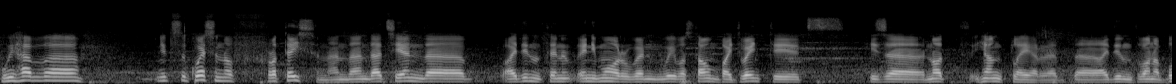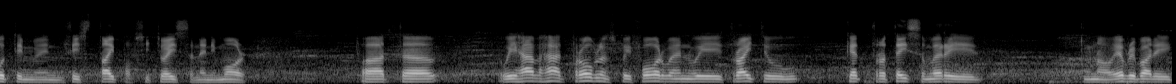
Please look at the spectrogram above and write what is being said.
We have uh, it's a question of rotation, and and at the end uh, I didn't any anymore when we was down by 20. It's he's a not young player and uh, I didn't want to put him in this type of situation anymore. But uh, we have had problems before when we try to get rotation very, you know, everybody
